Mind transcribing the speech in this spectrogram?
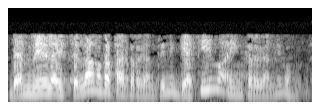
දැන් මේ වෙලාව ඉස්සෙල්ලාම කතා කරගන්න තියෙන්නේ ගැටීම අයින් කරගන්නේ කොහොමද?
